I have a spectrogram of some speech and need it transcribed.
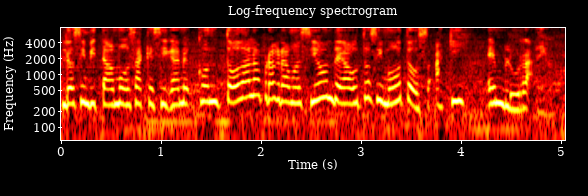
Los invitamos a que sigan con toda la programación de autos y motos aquí en Blue Radio.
